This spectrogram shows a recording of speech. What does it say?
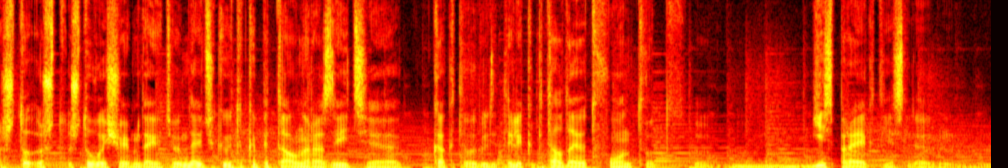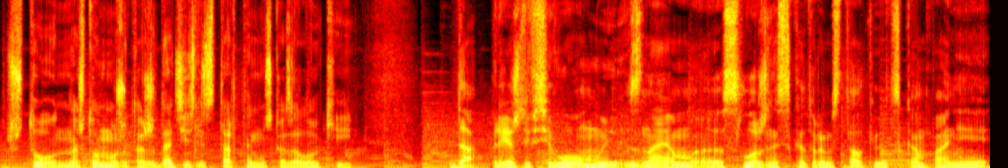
что, что, что вы еще им даете? Вы им даете какой-то капитал на развитие? Как это выглядит? Или капитал дает фонд? Вот, есть проект, если что, на что он может ожидать, если старт ему сказал окей? Да, прежде всего мы знаем э, сложности, с которыми сталкиваются компании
